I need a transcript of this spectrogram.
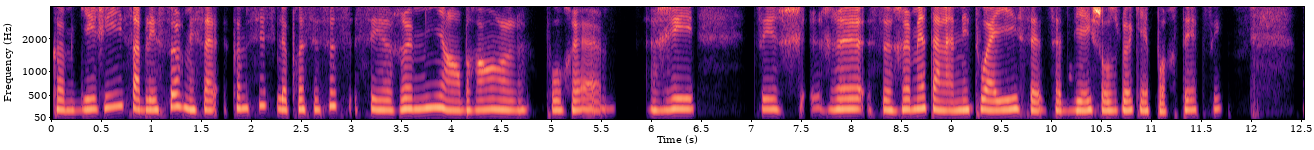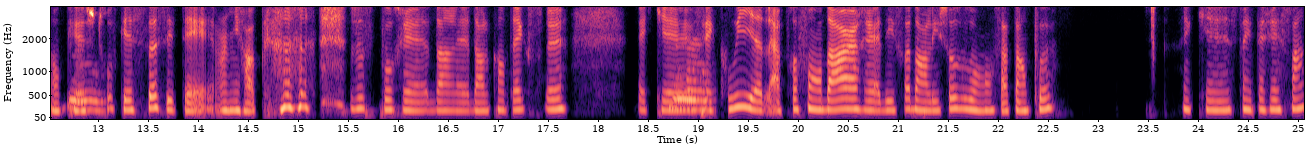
comme guéri sa blessure, mais ça, comme si le processus s'est remis en branle pour euh, ré, se remettre à la nettoyer, cette, cette vieille chose-là qu'elle portait. tu sais. Donc, euh, je trouve que ça, c'était un miracle. Juste pour euh, dans, le, dans le contexte. Fait, que, oui, il y a de la profondeur euh, des fois dans les choses où on ne s'attend pas. Fait que c'est intéressant.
